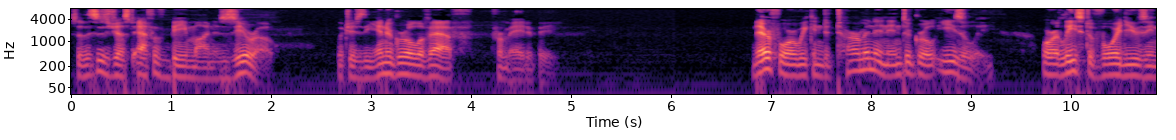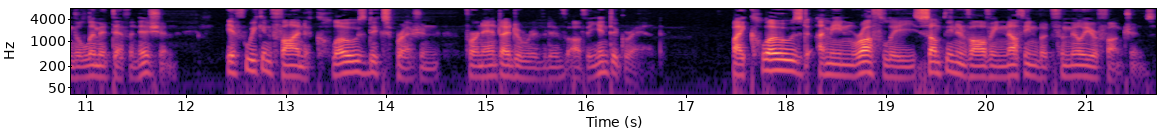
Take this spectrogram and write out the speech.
So this is just f of b minus 0, which is the integral of f from a to b. Therefore, we can determine an integral easily, or at least avoid using the limit definition, if we can find a closed expression for an antiderivative of the integrand. By closed, I mean roughly something involving nothing but familiar functions,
